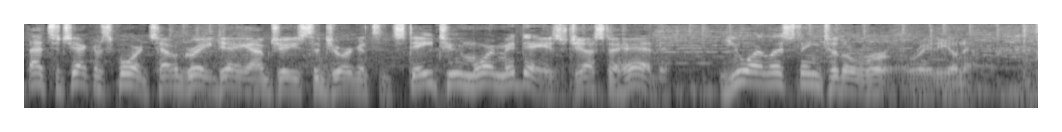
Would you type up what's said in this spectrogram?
That's a check of sports. Have a great day. I'm Jason Jorgensen. Stay tuned. More midday is just ahead. You are listening to the Rural Radio Network.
